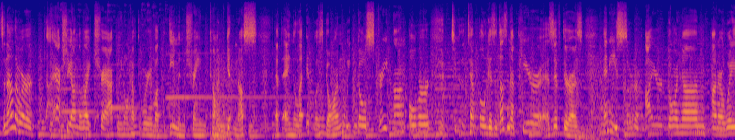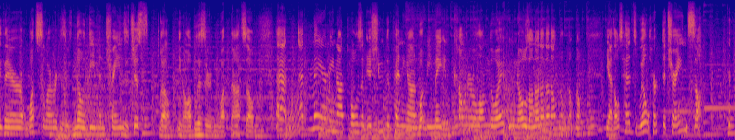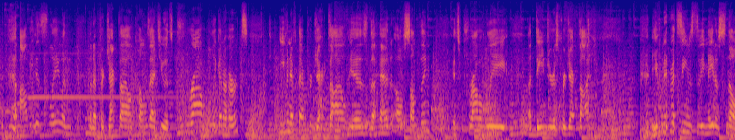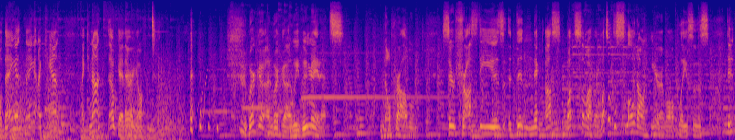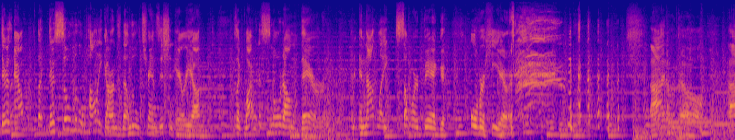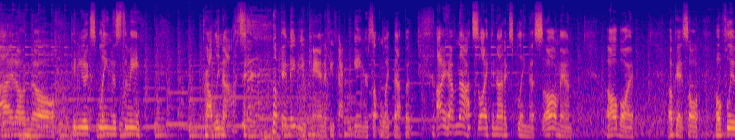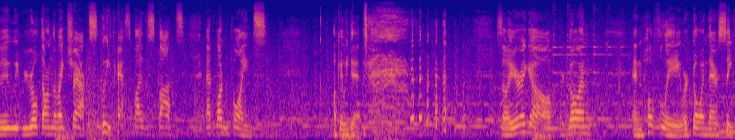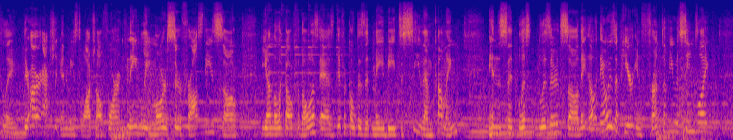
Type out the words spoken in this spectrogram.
So now that we're actually on the right track, we don't have to worry about the demon train coming getting us at the angle that it was going. We can go straight on over to the temple because it doesn't appear as if there is any sort of ire going on on our way there whatsoever because there's no demon trains. It's just, well, you know, a blizzard and whatnot. So that, that may or may not pose an issue depending on what we may encounter along the way. Who knows? Oh, no, no, no, no, no, no, no. Yeah, those heads will hurt the train, so... Obviously, when, when a projectile comes at you, it's probably gonna hurt. Even if that projectile is the head of something, it's probably a dangerous projectile. Even if it seems to be made of snow. Dang it, dang it, I can't, I cannot, okay, there we go. we're good, we're good, we, we made it. No problem. Sir Frosties didn't nick us whatsoever. what's with the slowdown here, of all places? There, there's out like there's so little polygons in that little transition area. It's like, why would it slow down there, and, and not like somewhere big over here? I don't know. I don't know. Can you explain this to me? Probably not. okay, maybe you can if you've hacked the game or something like that, but I have not, so I cannot explain this. Oh, man. Oh, boy. Okay, so hopefully we, we, we wrote down the right tracks. We passed by the spots at one point. Okay, we did. so here we go. We're going and hopefully we're going there safely. There are actually enemies to watch out for, namely more Sir Frosties, so be on the lookout for those, as difficult as it may be to see them coming in said blizzard, so they, oh, they always appear in front of you, it seems like.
